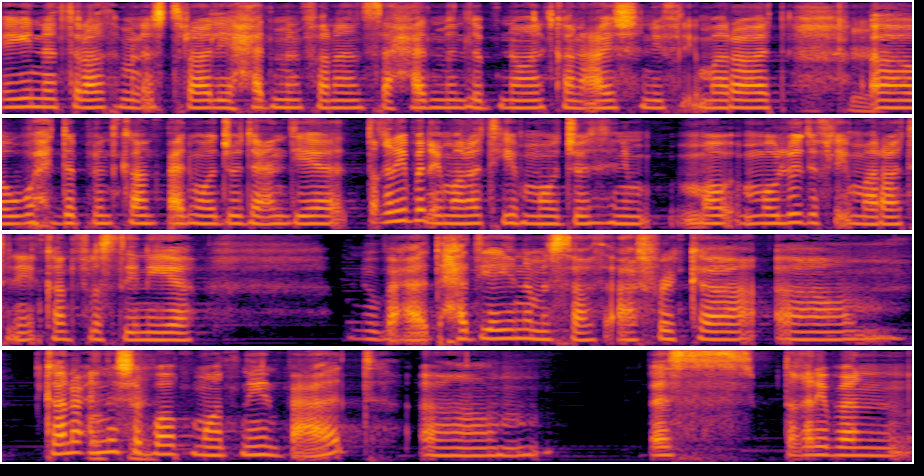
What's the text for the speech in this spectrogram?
جايين ثلاثة من أستراليا حد من فرنسا حد من لبنان كان عايش هني في الإمارات. okay. آه وحدة بنت كانت بعد موجودة عندي. تقريبا إماراتية موجودة مو- مولودة في الإمارات هني كانت فلسطينية. بعد؟ حد جاينا من South Africa كانوا عندنا. شباب مواطنين بعد بس تقريبا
